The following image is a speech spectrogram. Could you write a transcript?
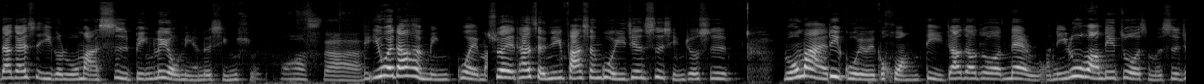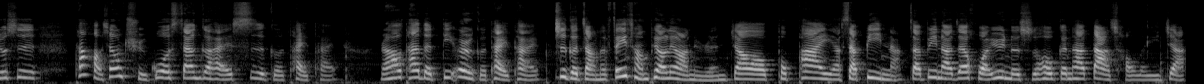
大概是一个罗马士兵六年的薪水。哇塞！因为它很名贵嘛，所以它曾经发生过一件事情，就是罗马帝国有一个皇帝叫叫做 Nero，尼禄皇帝做了什么事？就是他好像娶过三个还是四个太太，然后他的第二个太太是个长得非常漂亮的女人，叫 p o p a y a Sabina。Sabina 在怀孕的时候跟他大吵了一架，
